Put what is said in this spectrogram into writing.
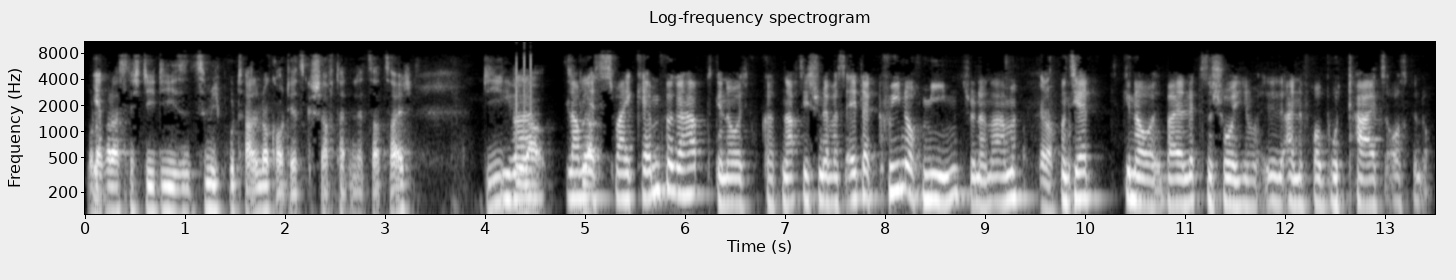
Oder Ja. war das nicht die, die diesen ziemlich brutalen Knockout jetzt geschafft hat in letzter Zeit? Die, Die war, glaub- glaube glaub- ich, jetzt zwei Kämpfe gehabt. Genau, ich gucke gerade nach, sie ist schon etwas älter. Queen of Mean, schöner Name. Genau. Und sie hat, genau, bei der letzten Show eine Frau brutals ausgenommen.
